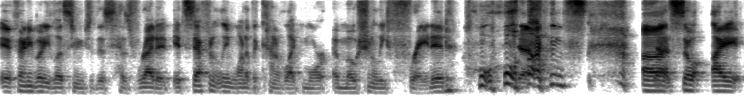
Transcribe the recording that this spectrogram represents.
if anybody listening to this has read it it's definitely one of the kind of like more emotionally freighted ones yeah. Uh, yeah. so i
